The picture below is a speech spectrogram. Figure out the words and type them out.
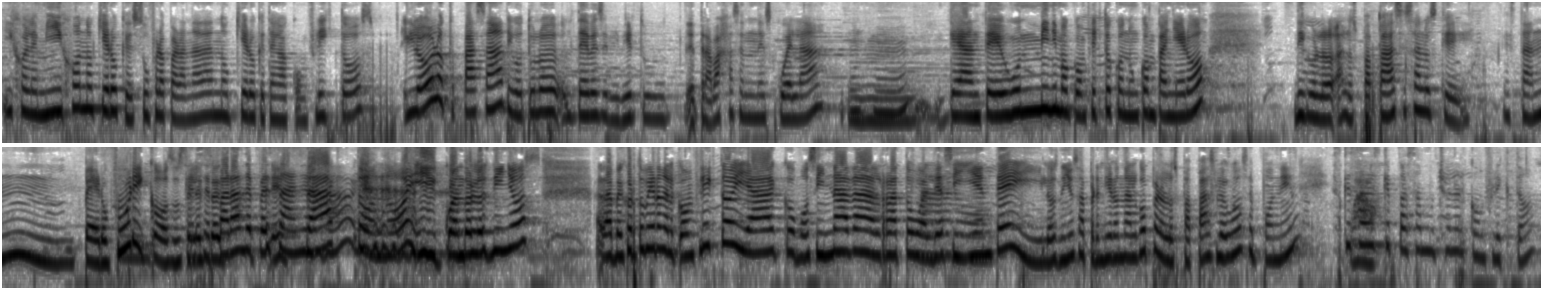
híjole, mi hijo no quiero que sufra para nada, no quiero que tenga conflictos? Y luego lo que pasa, digo, tú lo debes de vivir, tú eh, trabajas en una escuela, mm, que ante un mínimo conflicto con un compañero, digo, a los papás es a los que están pero fúricos, o Se sea, les paran de pestañas. Exacto, ¿no? Y cuando los niños a lo mejor tuvieron el conflicto y ya como si nada al rato o al día siguiente y los niños aprendieron algo, pero los papás luego se ponen Es que Wow. sabes qué pasa mucho en el conflicto.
